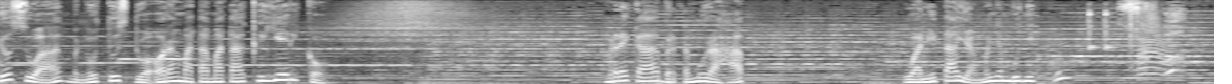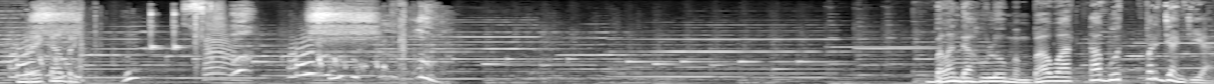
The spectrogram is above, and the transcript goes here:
Yosua mengutus dua orang mata-mata ke Yeriko. Mereka bertemu Rahab, wanita yang menyembunyikan. Mereka ber... Balan dahulu membawa tabut perjanjian.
